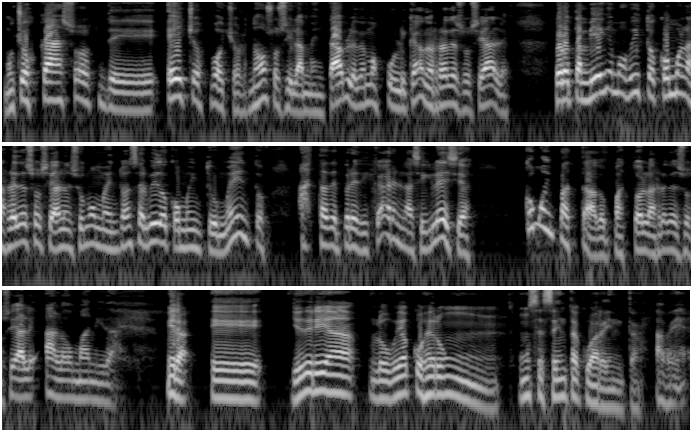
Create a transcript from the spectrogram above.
Muchos casos de hechos bochornosos y lamentables hemos publicado en redes sociales, pero también hemos visto cómo las redes sociales en su momento han servido como instrumento hasta de predicar en las iglesias. ¿Cómo ha impactado, pastor, las redes sociales a la humanidad? Mira, eh, yo diría, lo voy a coger un, 60-40. A ver.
